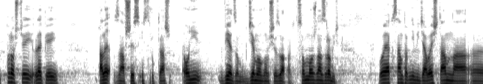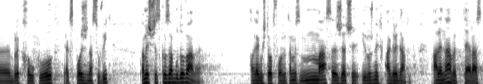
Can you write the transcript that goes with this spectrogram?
prościej, lepiej, ale zawsze jest instruktaż. Oni wiedzą, gdzie mogą się złapać, co można zrobić. Bo jak sam pewnie widziałeś, tam na e, Black Hawku, jak spojrzysz na sufit, tam jest wszystko zabudowane ale jakbyś to otworzył, tam jest masę rzeczy i różnych agregatów. Ale nawet teraz,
